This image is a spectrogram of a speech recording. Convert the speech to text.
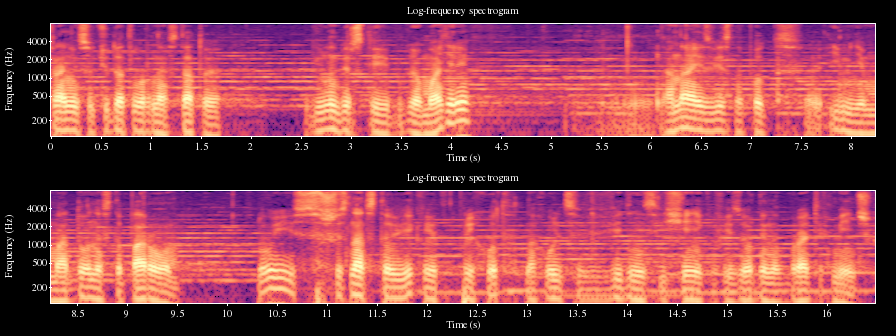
хранится чудотворная статуя Гюленбергской Богоматери. Она известна под именем Мадонны с топором – ну и с 16 века этот приход находится в ведении священников из ордена братьев меньших.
